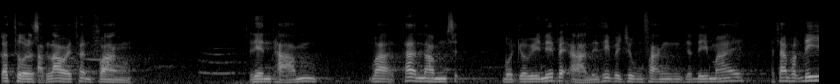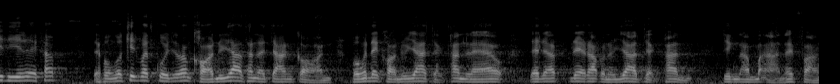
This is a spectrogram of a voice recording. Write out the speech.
ก็โทรศัพท์เล่าให้ท่านฟัง เรียนถามว่าถ้านำ บทกวีนี้ไปอ่านในที่ประชุมฟังจะดีไหมอาจารย์บอกดีดีเลยครับ แต่ผมก็คิดว่าควรจะต้องขออนุญาตท่านอาจารย์ก่อน ผมก็ได้ขออนุญาตจากท่านแล้ว ได้รับได้รับอนุญาตจากท่าน จึงนำมาอ่านให้ฟัง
